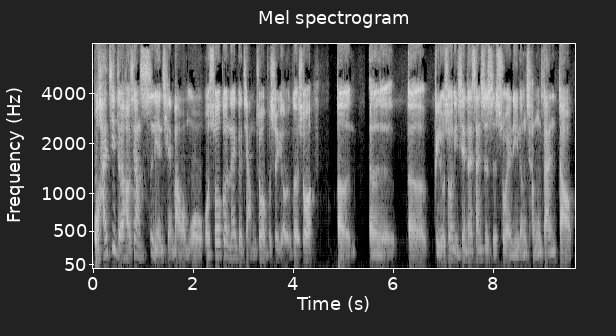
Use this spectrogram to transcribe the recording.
我还记得好像四年前吧，我我我说过那个讲座不是有一个说，呃呃呃，比如说你现在三四十岁，你能承担到，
